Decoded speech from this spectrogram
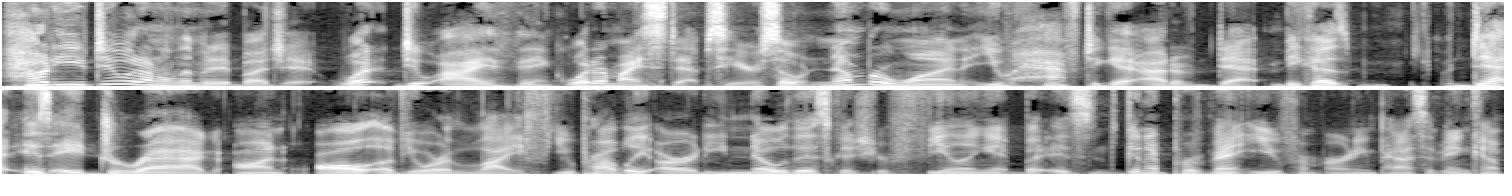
how do you do it on a limited budget? What do I think? What are my steps here? So, number one, you have to get out of debt because debt is a drag on all of your life. You probably already know this because you're feeling it, but it's going to prevent you from earning passive income.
